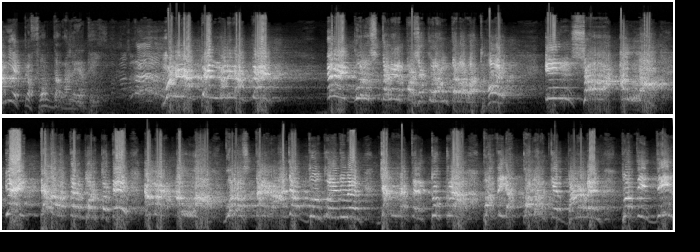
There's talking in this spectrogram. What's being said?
আমি একটা পর্দা লাগাইয়া দিই। মনে রাখবেন মনে রাখবেন, এই গুরুস্থানের পাশে কোরআন তেলাওয়াত হয়। ইনশা আল্লাহ এই তেলাওয়াতের বরকতে আমার আল্লাহ গুরুস্থানের আজাব দূর করে দিবেন, জান্নাতের টুকরা প্রতিটা কবরকে বানাবেন। প্রতিদিন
